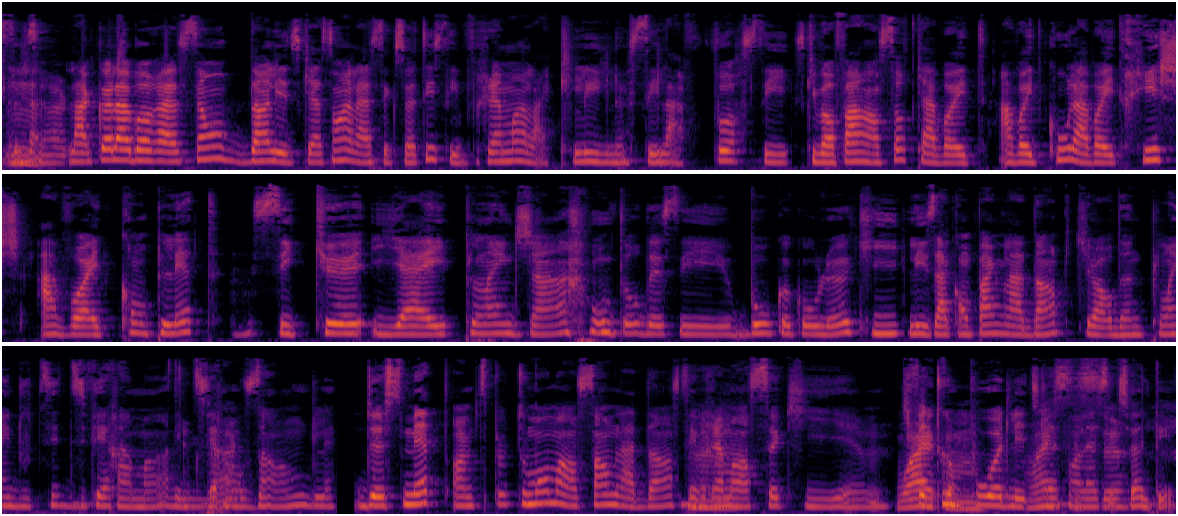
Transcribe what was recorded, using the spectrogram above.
C'est La, collaboration dans l'éducation à la sexualité, c'est vraiment la clé, là. C'est la force, c'est ce qui va faire en sorte qu'elle va être, elle va être cool, elle va être riche, elle va être complète. C'est que il y ait plein de gens autour de ces beaux cocos-là qui les accompagnent là-dedans puis qui leur donnent plein d'outils différemment avec Exact. différents angles. De se mettre un petit peu tout le monde ensemble là-dedans, c'est Mhm. vraiment ça qui, euh, qui Ouais, fait tout le poids de l'éducation ouais, à la c'est ça. sexualité.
